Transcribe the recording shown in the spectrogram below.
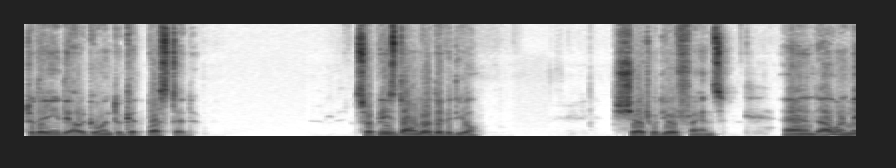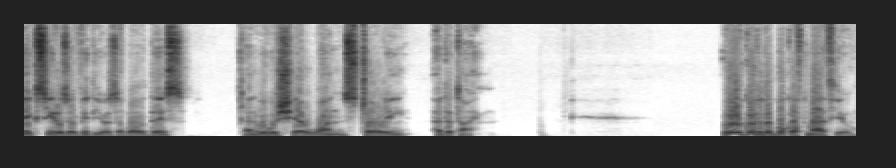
today, they are going to get busted. So please download the video, share it with your friends, and I will make series of videos about this, and we will share one story at a time. We will go to the book of Matthew,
